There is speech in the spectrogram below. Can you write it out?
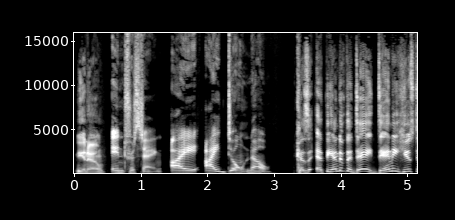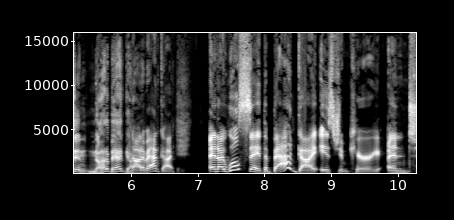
You know. Interesting. I I don't know. Because at the end of the day, Danny Huston, not a bad guy. Not a bad guy. And I will say the bad guy is Jim Carrey. And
